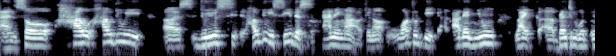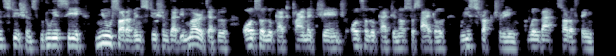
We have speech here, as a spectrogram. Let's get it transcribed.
And so, how how do we uh, do you see how do we see this panning out? You know, what would be are there new like uh, Bretton Woods institutions? Do we see new sort of institutions that emerge that will also look at climate change, also look at you know societal restructuring? Will that sort of thing?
